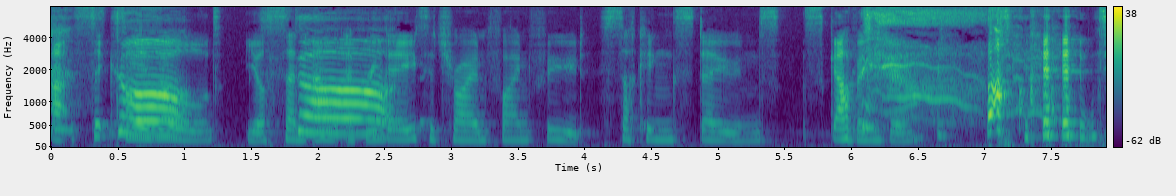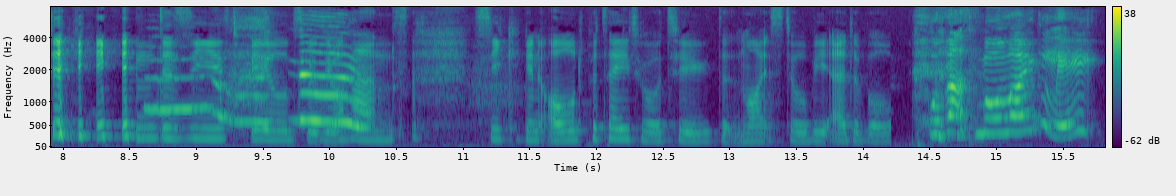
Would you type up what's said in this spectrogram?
At six Stop. years old, you're sent out every day to try and find food, sucking stones, scavenging, digging in diseased fields with your hands, seeking an old potato or two that might still be edible. Well, that's more likely.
